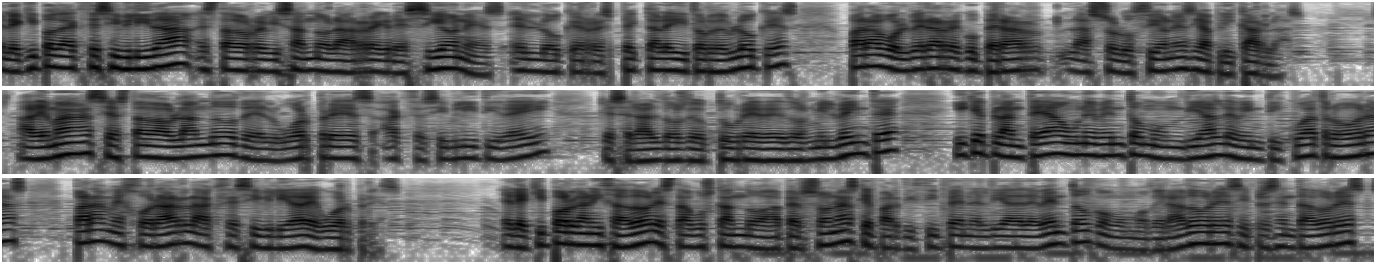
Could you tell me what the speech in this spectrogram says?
El equipo de accesibilidad ha estado revisando las regresiones en lo que respecta al editor de bloques para volver a recuperar las soluciones y aplicarlas. Además, se ha estado hablando del WordPress Accessibility Day, que será el 2 de octubre de 2020, y que plantea un evento mundial de 24 horas para mejorar la accesibilidad de WordPress. El equipo organizador está buscando a personas que participen el día del evento como moderadores y presentadores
